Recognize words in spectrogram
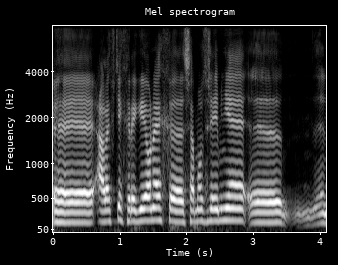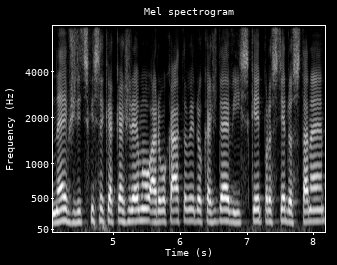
Eh, ale v těch regionech eh, samozřejmě eh, ne vždycky se ke každému advokátovi do každé výzky prostě dostane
